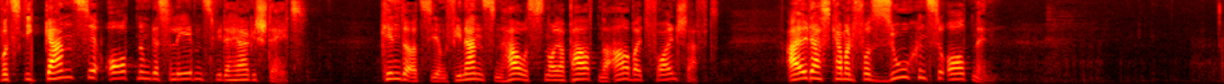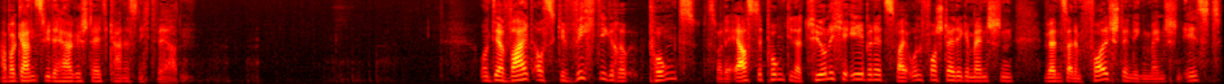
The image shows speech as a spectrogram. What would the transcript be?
wird die ganze Ordnung des Lebens wiederhergestellt. Kindererziehung, Finanzen, Haus, neuer Partner, Arbeit, Freundschaft. All das kann man versuchen zu ordnen. Aber ganz wiederhergestellt kann es nicht werden. Und der weitaus gewichtigere Punkt, das war der erste Punkt, die natürliche Ebene, zwei unvollständige Menschen werden zu einem vollständigen Menschen, ist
